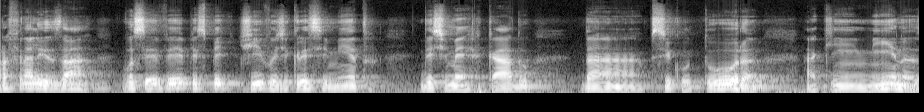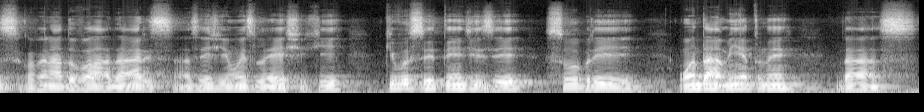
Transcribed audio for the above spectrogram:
Para finalizar, você vê perspectivas de crescimento deste mercado da piscicultura aqui em Minas, Governador Valadares, as regiões leste aqui, que você tem a dizer sobre o andamento né, das,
